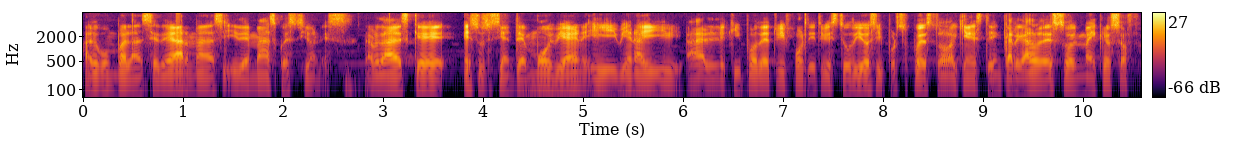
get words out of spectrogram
algún balance de armas y demás cuestiones. La verdad es que eso se siente muy bien y bien ahí al equipo de 343 Studios y por supuesto a quien esté encargado de eso, el Microsoft.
